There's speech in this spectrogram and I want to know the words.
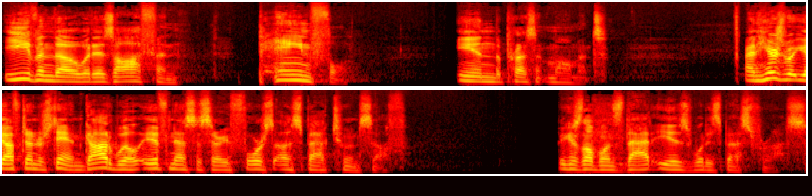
even though it is often painful in the present moment. And here's what you have to understand God will, if necessary, force us back to Himself. Because, loved ones, that is what is best for us.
